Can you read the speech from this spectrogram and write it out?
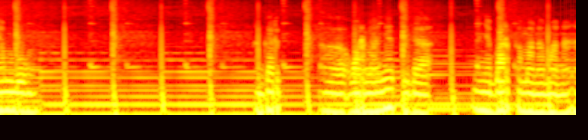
menyambung. Agar uh, warnanya tidak menyebar ke mana-mana.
